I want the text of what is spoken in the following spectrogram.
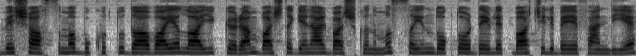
ve şahsıma bu kutlu davaya layık gören başta Genel Başkanımız Sayın Doktor Devlet Bahçeli Beyefendi'ye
